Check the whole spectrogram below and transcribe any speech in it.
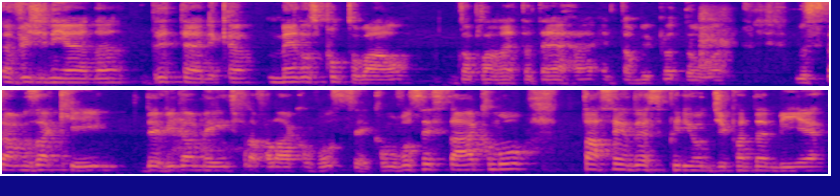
a virginiana britânica, menos pontual do planeta Terra, então me perdoa. Nós estamos aqui devidamente para falar com você. Como você está, como está sendo esse período de pandemia?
